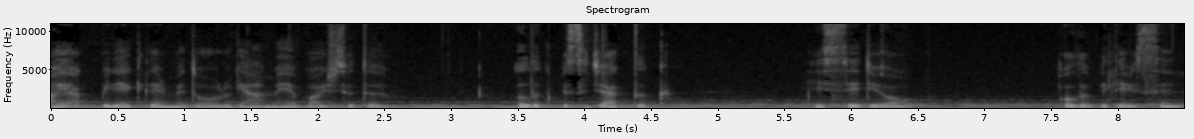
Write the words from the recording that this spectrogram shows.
ayak bileklerime doğru gelmeye başladı. Ilık bir sıcaklık hissediyor olabilirsin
